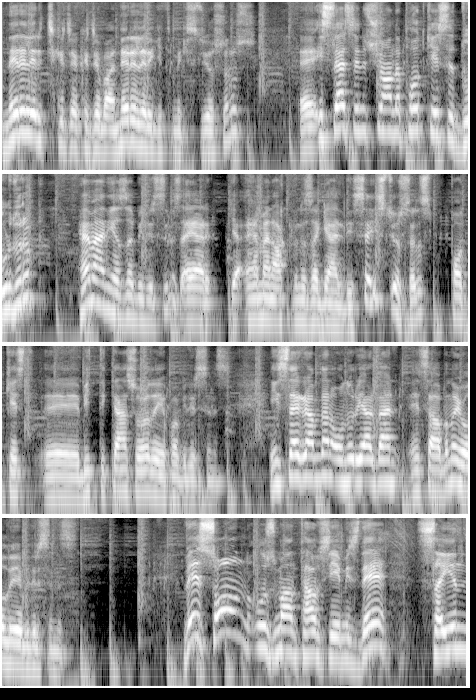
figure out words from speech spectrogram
Nereleri çıkacak acaba? Nerelere gitmek istiyorsunuz? Ee, isterseniz şu anda podcast'i durdurup hemen yazabilirsiniz. Eğer hemen aklınıza geldiyse istiyorsanız podcast e, bittikten sonra da yapabilirsiniz. Instagram'dan Onur Yer Ben hesabına yollayabilirsiniz. Ve son uzman tavsiyemiz de Sayın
